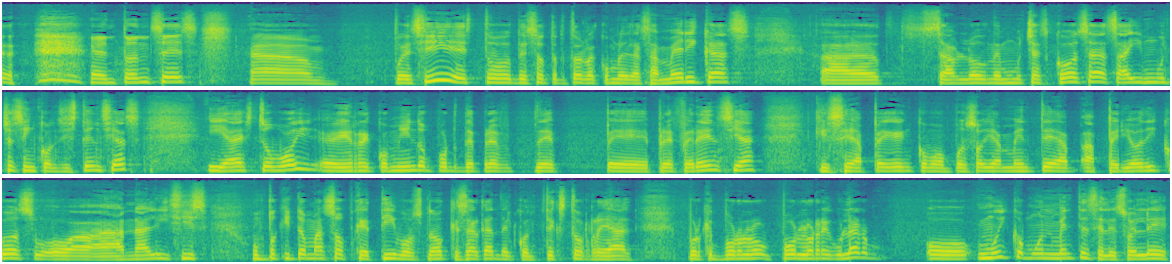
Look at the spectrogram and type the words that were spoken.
Entonces, pues sí, esto de eso trató la cumbre de las Américas. Ah, se habló de muchas cosas, hay muchas inconsistencias y a esto voy. Eh, recomiendo por de, de preferencia que se apeguen como pues obviamente a, periódicos o a análisis un poquito más objetivos, ¿no? Que salgan del contexto real, porque por lo, por lo regular o muy comúnmente se le suele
